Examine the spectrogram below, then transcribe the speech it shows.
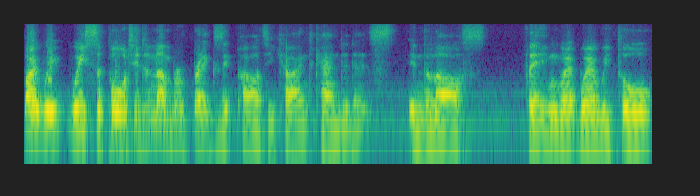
like we we supported a number of Brexit Party kind candidates in the last thing where, where we thought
